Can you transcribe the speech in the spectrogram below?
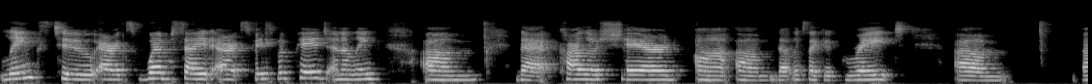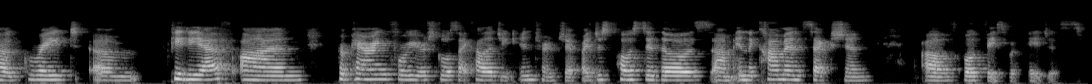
links to Eric's website, Eric's Facebook page, and a link um, that Carlos shared uh, um, that looks like a great, um, a great um, PDF on preparing for your school psychology internship. I just posted those um, in the comments section of both Facebook pages.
